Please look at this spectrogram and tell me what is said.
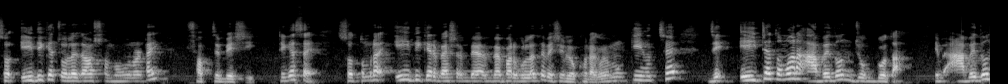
সো এই দিকে চলে যাওয়ার সম্ভাবনাটাই সবচেয়ে বেশি, ঠিক আছে? সো তোমরা এই দিকের ব্যাপারগুলোতে বেশি লক্ষ্য রাখবে এবং কি হচ্ছে যে এইটা তোমার আবেদন যোগ্যতা আবেদন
